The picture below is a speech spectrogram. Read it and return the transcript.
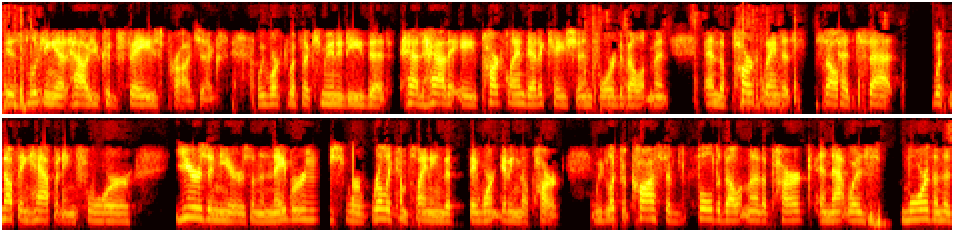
is looking at how you could phase projects. We worked with a community that had had a parkland dedication for development and the parkland itself had sat with nothing happening for years and years and the neighbors were really complaining that they weren't getting the park. We looked at cost of full development of the park and that was more than the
